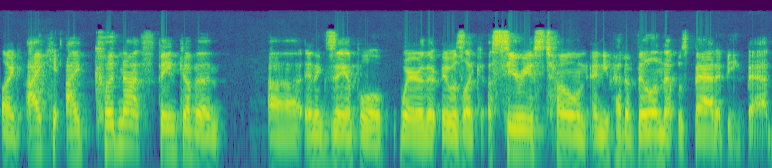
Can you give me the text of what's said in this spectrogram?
like I can I could not think of an uh, an example where there, it was like a serious tone and you had a villain that was bad at being bad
